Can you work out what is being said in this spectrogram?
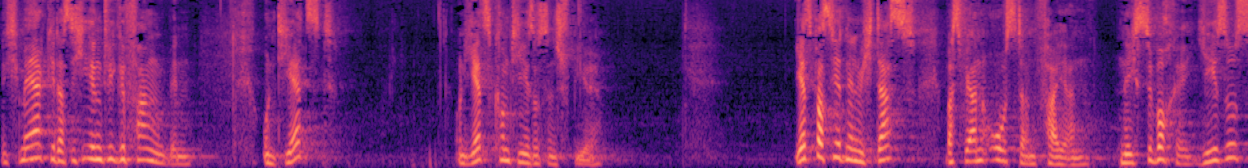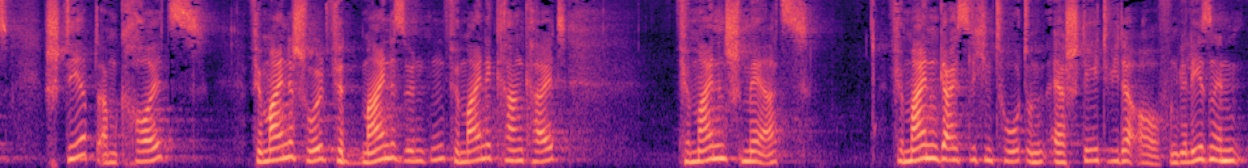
Ich merke, dass ich irgendwie gefangen bin. Und jetzt, und jetzt kommt Jesus ins Spiel. Jetzt passiert nämlich das, was wir an Ostern feiern. Nächste Woche. Jesus stirbt am Kreuz für meine Schuld, für meine Sünden, für meine Krankheit, für meinen Schmerz, für meinen geistlichen Tod und er steht wieder auf. Und wir lesen in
